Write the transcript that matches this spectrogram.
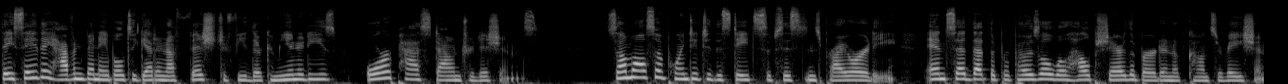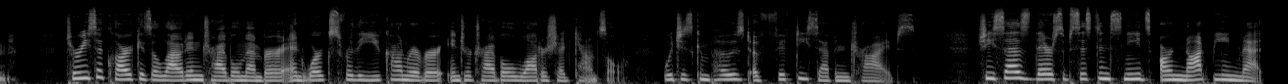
They say they haven't been able to get enough fish to feed their communities or pass down traditions. Some also pointed to the state's subsistence priority and said that the proposal will help share the burden of conservation. Teresa Clark is a Louden tribal member and works for the Yukon River Intertribal Watershed Council, which is composed of 57 tribes. She says their subsistence needs are not being met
